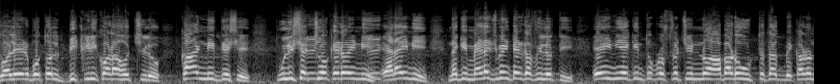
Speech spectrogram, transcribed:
জলের বোতল বিক্রি করা হচ্ছিল। কার নির্দেশে? পুলিশের চোখ এড়োয়নি, এড়ায়নি? নাকি ম্যানেজমেন্টের গাফিলতি? এই নিয়ে কিন্তু প্রশ্নচিহ্ন আবারও উঠতে থাকবে, কারণ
